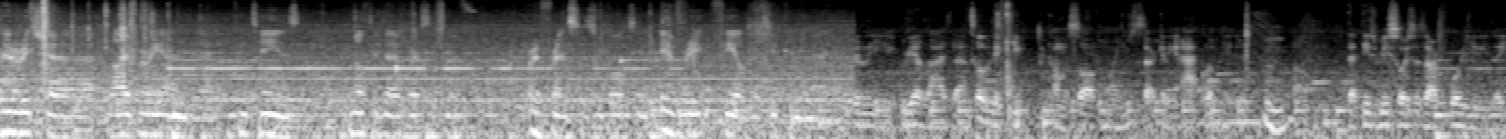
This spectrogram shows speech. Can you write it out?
very rich uh, library and uh, contains multi-diversity of references, books in every field that you can imagine. really realize that until they keep become a sophomore and you start getting acclimated um, that these resources are for you like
